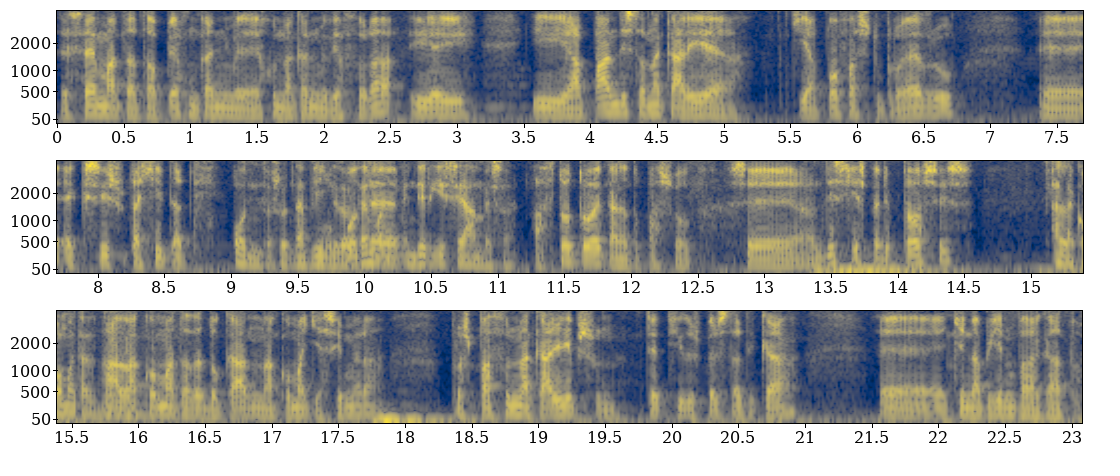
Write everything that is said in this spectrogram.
ε, θέματα τα οποία έχουν, κάνει, έχουν να κάνουν με διαφθορά η, η, η απάντηση ήταν ακαριέα και η απόφαση του Προέδρου ε, εξίσου ταχύτατη. Όντως, όταν βγήκε Οπότε, το θέμα, ενήργησε άμεσα. Αυτό το έκανε το Πασόκ. Σε αντίστοιχες περιπτώσεις. Αλλά κόμματα δεν το, αλλά κόμματα δεν το κάνουν ακόμα και σήμερα. Προσπαθούν να καλύψουν τέτοιου είδους περιστατικά ε, και να πηγαίνουν παρακάτω.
